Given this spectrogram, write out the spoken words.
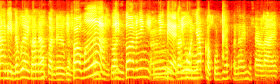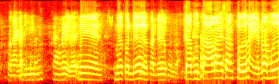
นั่งดินนะเพื่อนก่ก่ออนนนะ เนาะก่อนเด้ออย่าเฝ้ามือกินก่อนมันยังยังแดดก่อนอยู่พูนยับเขาพูนยับเขาได้ชาวลายคนหากะดีครั้งแรกเลยแม่นเมื่อก่อนเด้อก่อนเด้อเพิ่นว่าตาบุญตาไว้สั่งเฟอให้ว่าเมื่อ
